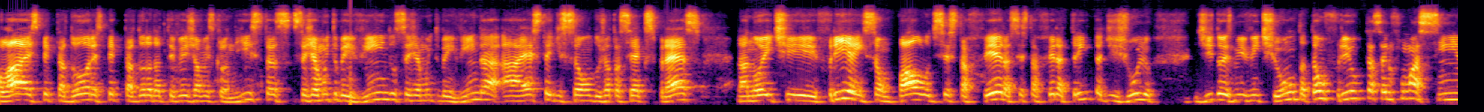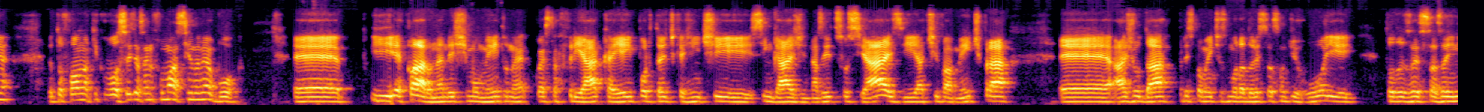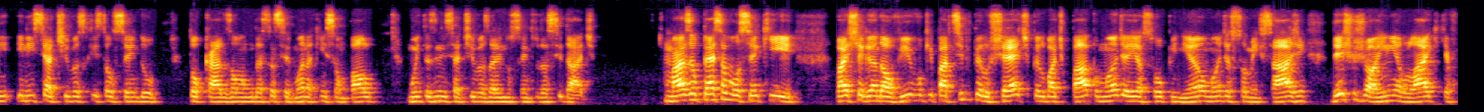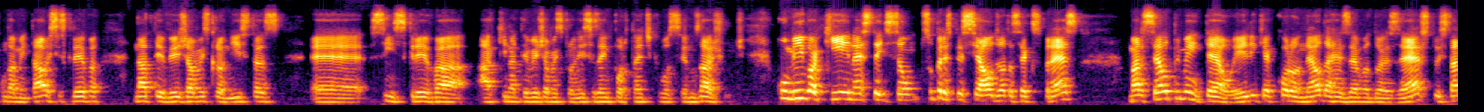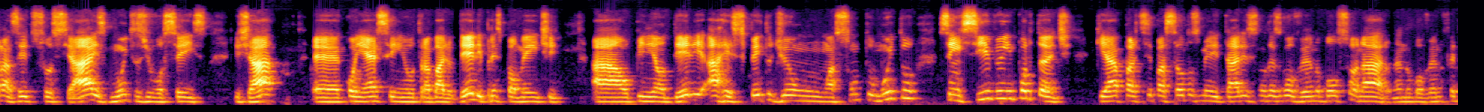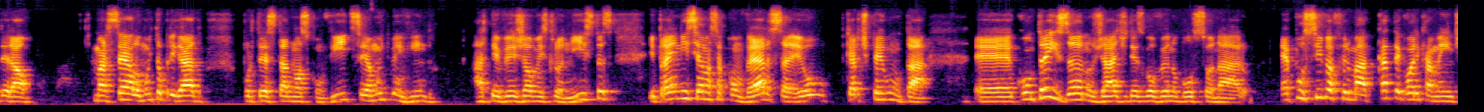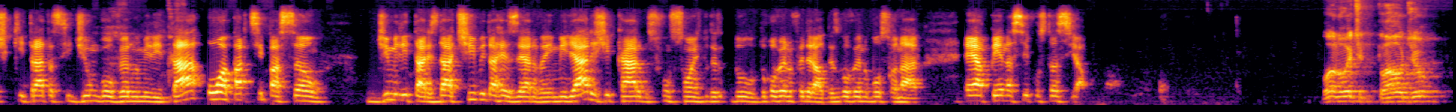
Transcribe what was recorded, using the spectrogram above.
Olá, espectador, espectadora da TV Jovens Cronistas, seja muito bem-vindo, seja muito bem-vinda a esta edição do JC Express, na noite fria em São Paulo, de sexta-feira, sexta-feira, 30 de julho de 2021. Tá tão frio que tá saindo fumacinha. Eu tô falando aqui com vocês, tá saindo fumacinha na minha boca. É, e é claro, né, neste momento, né, com essa friaca aí, é importante que a gente se engaje nas redes sociais e ativamente para é, ajudar principalmente os moradores em situação de rua e todas essas in iniciativas que estão sendo tocadas ao longo dessa semana aqui em São Paulo, muitas iniciativas ali no centro da cidade. Mas eu peço a você que vai chegando ao vivo, que participe pelo chat, pelo bate-papo, mande aí a sua opinião, mande a sua mensagem, deixe o joinha, o like, que é fundamental, e se inscreva na TV Jovens Cronistas. É, se inscreva aqui na TV Jovens Cronistas, é importante que você nos ajude. Comigo aqui nesta edição super especial do JC Express, Marcelo Pimentel, ele que é coronel da reserva do Exército, está nas redes sociais, muitos de vocês já é, conhecem o trabalho dele, principalmente a opinião dele a respeito de um assunto muito sensível e importante, que é a participação dos militares no desgoverno Bolsonaro, né, no governo federal. Marcelo, muito obrigado por ter aceitado nosso convite, seja muito bem-vindo à TV Jovens Cronistas. E para iniciar nossa conversa, eu quero te perguntar: é, com três anos já de desgoverno Bolsonaro, é possível afirmar categoricamente que trata-se de um governo militar ou a participação de militares da ativa e da reserva em milhares de cargos, funções do, do, do governo federal, desgoverno Bolsonaro, é apenas circunstancial? Boa noite, Cláudio.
